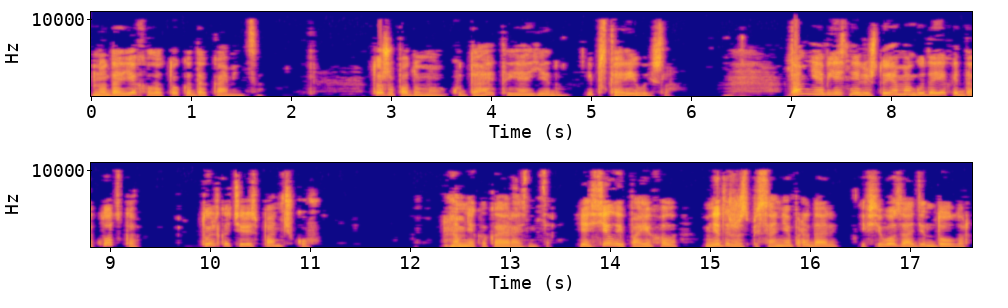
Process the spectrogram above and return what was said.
но доехала только до Каменца. Тоже подумала, куда это я еду, и поскорее вышла. Там мне объяснили, что я могу доехать до Клодска только через Панчков. Но мне какая разница? Я села и поехала. Мне даже расписание продали. И всего за один доллар.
